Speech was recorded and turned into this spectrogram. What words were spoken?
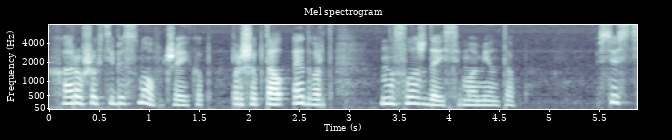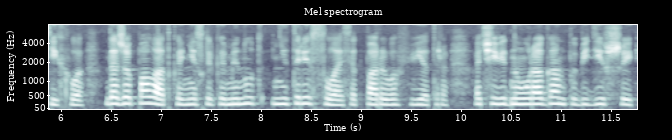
«Хороших тебе снов, Джейкоб!» – прошептал Эдвард. «Наслаждайся моментом!» Все стихло, даже палатка несколько минут не тряслась от порывов ветра. Очевидно, ураган, победивший,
